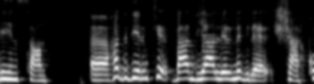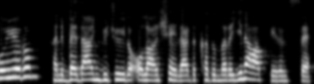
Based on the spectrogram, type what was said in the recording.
bir insan e, hadi diyelim ki ben diğerlerine bile şerh koyuyorum. Hani beden gücüyle olan şeylerde kadınlara yine hak verilse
